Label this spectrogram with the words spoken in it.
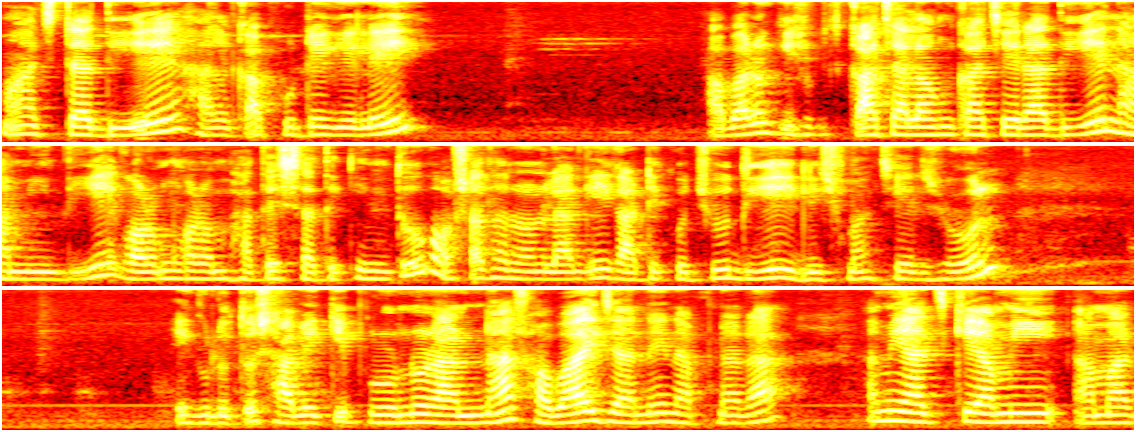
মাছটা দিয়ে হালকা ফুটে গেলেই আবারও কিছু কাঁচা লঙ্কা চেরা দিয়ে নামিয়ে দিয়ে গরম গরম ভাতের সাথে কিন্তু অসাধারণ লাগে গাটি কচু দিয়ে ইলিশ মাছের ঝোল। এগুলো তো সাবেকি পুরনো রান্না, সবাই জানেন আপনারা। আমি আজকে, আমি আমার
